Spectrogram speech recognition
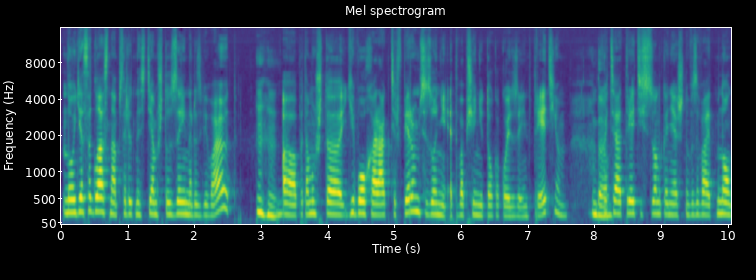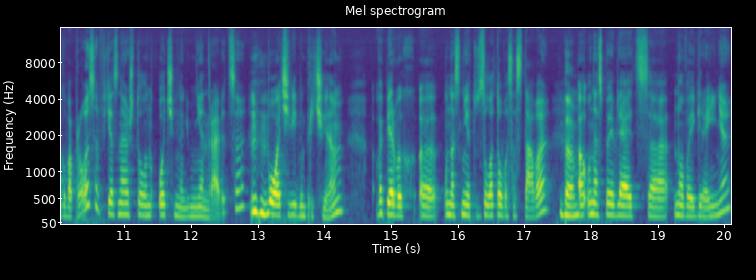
Но я согласна абсолютно с тем, что Зейна развивают, Uh-huh. А, потому что его характер в первом сезоне это вообще не то, какой Зейн в третьем. Да. Хотя третий сезон, конечно, вызывает много вопросов. Я знаю, что он очень многим не нравится uh-huh. по очевидным причинам во-первых, э, у нас нет золотого состава, да. Э, у нас появляется новая героиня.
